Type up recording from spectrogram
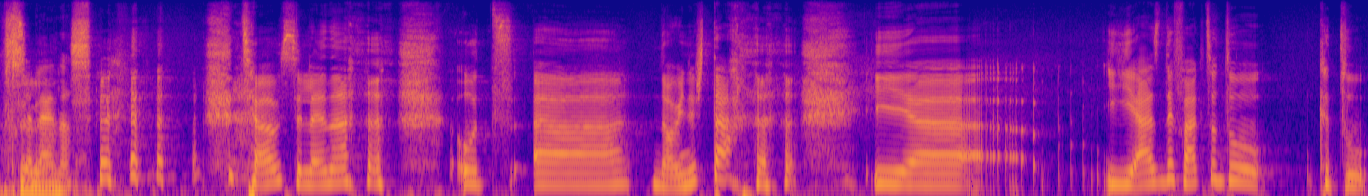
вселена. цяла вселена от а, нови неща. и, а, и аз де-факто до, като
